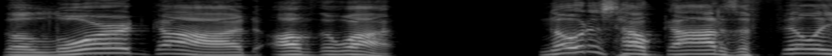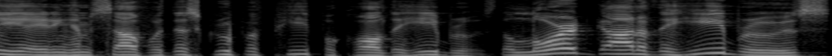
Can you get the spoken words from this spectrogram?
The Lord God of the what? Notice how God is affiliating himself with this group of people called the Hebrews. The Lord God of the Hebrews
